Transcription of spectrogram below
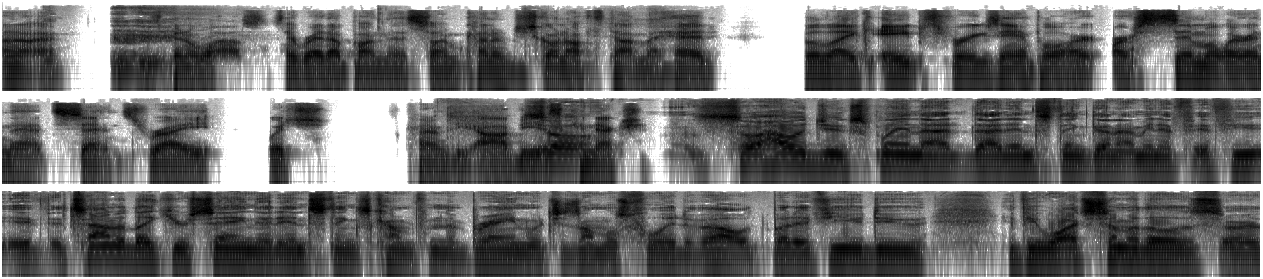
I don't know, it's been a while since I read up on this, so I'm kind of just going off the top of my head. But like apes, for example, are, are similar in that sense, right? Which kind of the obvious So- connection. So how would you explain that that instinct then? I mean if, if you if it sounded like you're saying that instincts come from the brain, which is almost fully developed, but if you do if you watch some of those or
